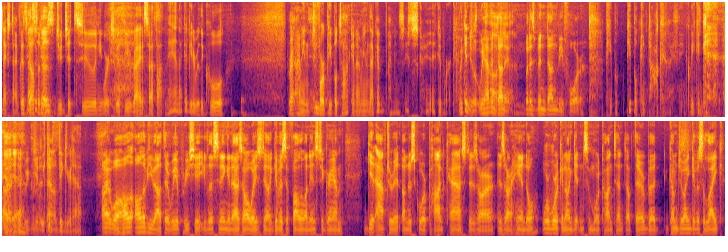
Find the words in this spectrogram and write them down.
next time because he also okay. does jujitsu and he works with you, right? So I thought, man, that could be a really cool. Right, I mean, four people talking. I mean, that could. I mean, it's, it's it could work. We can do it. We haven't Oh, done yeah. it, but it's been done before. People people can talk. I think we can. Get, Oh, I yeah. think we can get it we down. can figure it out. All right. Well, all, all of you out there, we appreciate you listening. And as always, uh, give us a follow on Instagram. Get after it underscore podcast is our is our handle. We're working on getting some more content up there, but come join, give us a like.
